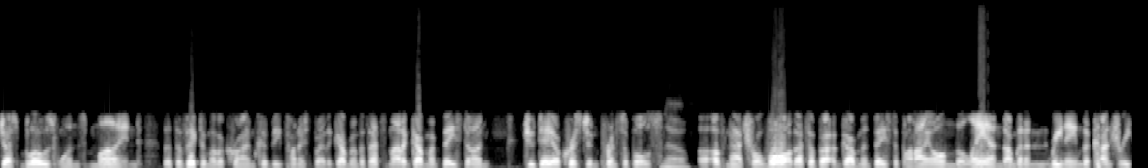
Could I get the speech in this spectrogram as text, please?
just blows one's mind that the victim of a crime could be punished by the government, but that's not a government based on Judeo-Christian principles no. uh, of natural law. That's a, a government based upon I own the land. I'm going to rename the country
